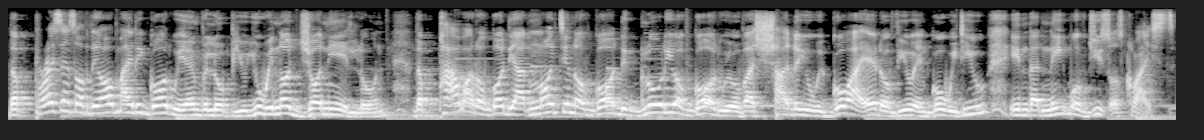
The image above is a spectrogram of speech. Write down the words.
The presence of the Almighty God will envelop you. You will not journey alone. The power of God, the anointing of God, the glory of God will overshadow you, will go ahead of you and go with you in the name of Jesus Christ.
